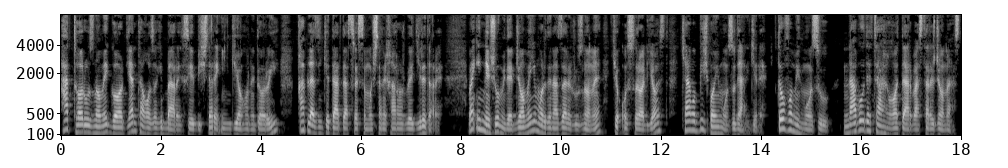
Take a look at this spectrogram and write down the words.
حتی روزنامه گاردین تقاضای بررسی بیشتر این گیاهان دارویی قبل از اینکه در دسترس مشتری قرار بگیره داره. و این نشون میده جامعه مورد نظر روزنامه که استرالیاست کم و بیش با این موضوع درگیره. دومین موضوع نبود تحقیقات در بستر جامعه است.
